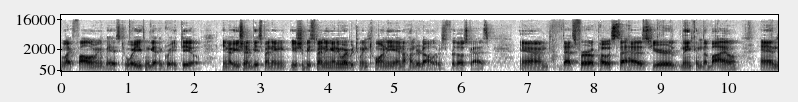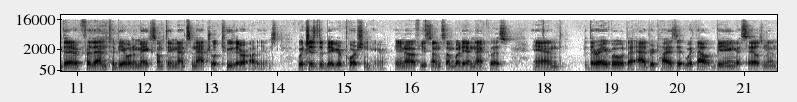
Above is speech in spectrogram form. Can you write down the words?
like following base to where you can get a great deal. You know, you shouldn't be spending you should be spending anywhere between 20 and $100 for those guys and that's for a post that has your link in the bio and for them to be able to make something that's natural to their audience which is the bigger portion here you know if you send somebody a necklace and they're able to advertise it without being a salesman,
